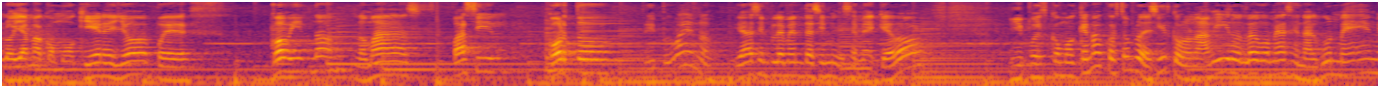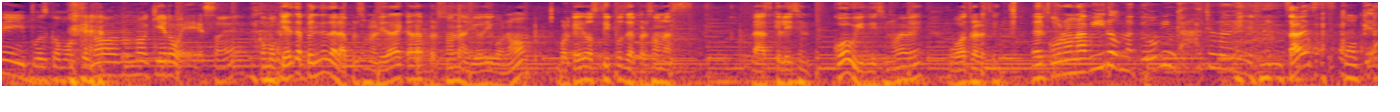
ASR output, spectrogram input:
lo llama como quiere. Yo, pues, COVID, ¿no? Lo más fácil, corto. Y pues bueno, ya simplemente así se me quedó. Y pues como que no acostumbro a decir coronavirus, luego me hacen algún meme y pues como que no, no, no quiero eso, ¿eh? Como que es depende de la personalidad de cada persona, yo digo, ¿no? Porque hay dos tipos de personas. Las que le dicen COVID-19 o otras que dicen, el coronavirus me pegó bien gacho, güey". ¿Sabes? Como que ah,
